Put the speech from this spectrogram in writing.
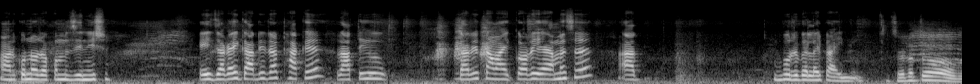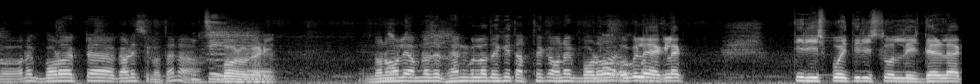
আমার কোনো রকম জিনিস এই জায়গায় গাড়িটা থাকে রাতেও গাড়ির কামাই করে আনেছে আর ভোরবেলায় পাইনি। সেটা তো অনেক বড় একটা গাড়ি ছিল তাই না? বড় গাড়ি। নর্মালি আমরা যে ভ্যানগুলো দেখি তার থেকে অনেক বড় ওগুলো এক লাখ তিরিশ পঁয়ত্রিশ চল্লিশ দেড় লাখ।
